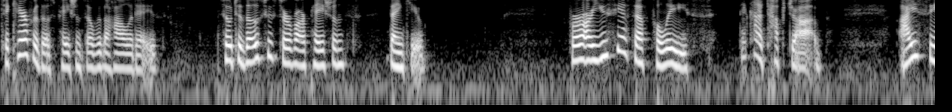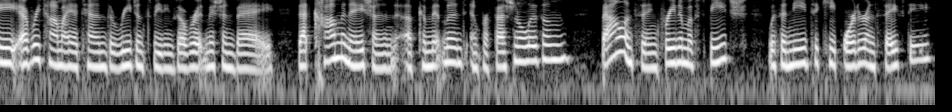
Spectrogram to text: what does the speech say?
to care for those patients over the holidays. So to those who serve our patients, thank you. For our UCSF police, they've got a tough job. I see every time I attend the Regents meetings over at Mission Bay that combination of commitment and professionalism, balancing freedom of speech with a need to keep order and safety,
